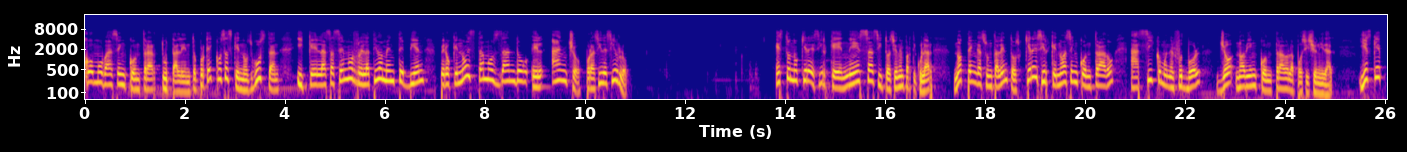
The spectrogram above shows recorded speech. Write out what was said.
cómo vas a encontrar tu talento, porque hay cosas que nos gustan y que las hacemos relativamente bien, pero que no estamos dando el ancho, por así decirlo. Esto no quiere decir que en esa situación en particular no tengas un talento, quiere decir que no has encontrado, así como en el fútbol, yo no había encontrado la posición ideal. Y es que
